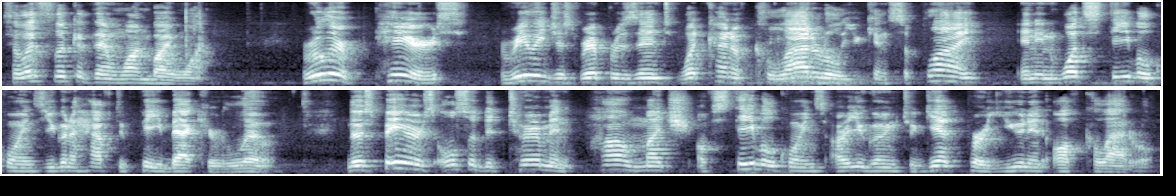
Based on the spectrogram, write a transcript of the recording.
So let's look at them one by one. Ruler pairs really just represent what kind of collateral you can supply and in what stablecoins you're going to have to pay back your loan. Those pairs also determine how much of stablecoins are you going to get per unit of collateral.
